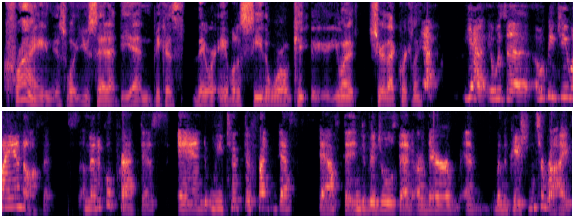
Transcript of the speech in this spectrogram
crying is what you said at the end because they were able to see the world. Can, you want to share that quickly? Yeah. Yeah, it was a OBGYN office, a medical practice, and we took the front desk staff, the individuals that are there when the patients arrive.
